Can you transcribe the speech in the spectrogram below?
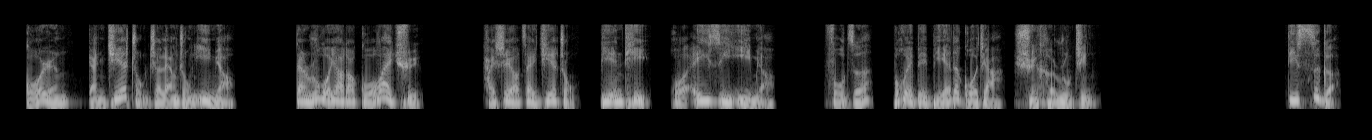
国人敢接种这两种疫苗。但如果要到国外去，还是要再接种 BNT 或 AZ 疫苗，否则不会被别的国家许可入境。第四个，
